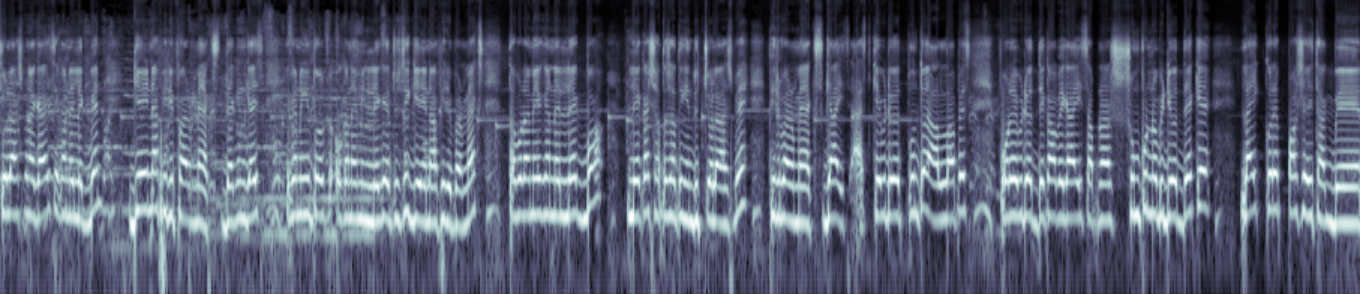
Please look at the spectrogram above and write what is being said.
চলে আসবে না গাইস এখানে লিখবেন গেইনা ফ্রি ফায়ার ম্যাক্স দেখেন গাইস এখানে কিন্তু ওখানে আমি লিখে দিচ্ছি গেইনা ফ্রি ফায়ার ম্যাক্স তারপর আমি এখানে লিখব। লেখার সাথে সাথে কিন্তু চলে আসবে। ফ্রি ফায়ার ম্যাক্স গাইস আজকে ভিডিও পর্যন্ত আল্লাহ হাফেজ। পরের ভিডিও দেখা হবে গাইস আপনার সম্পূর্ণ ভিডিও দেখে লাইক করে পাশেই থাকবেন।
